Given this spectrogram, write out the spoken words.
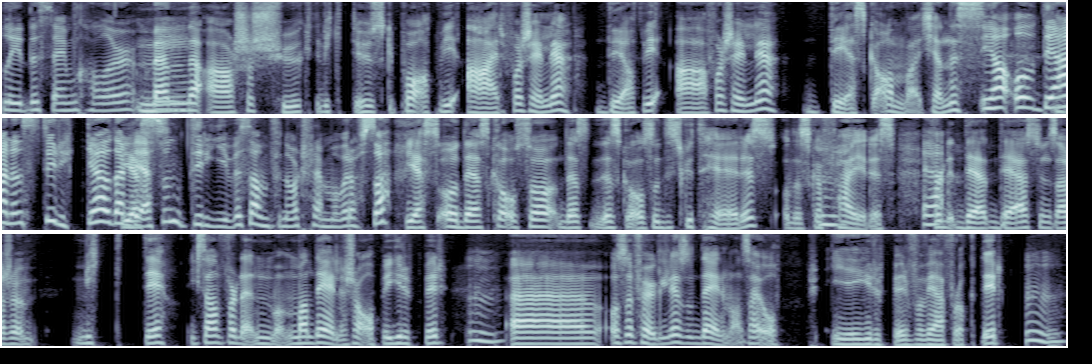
bleed the same color. Men det er så sjukt viktig å huske på at vi er forskjellige. Det at vi er forskjellige, det skal anerkjennes. Ja, og det er en styrke, og det er det som driver samfunnet vårt fremover også. Yes, og det skal også, det, det skal også diskuteres, og det skal Mm. feires. Ja. For det, det jeg syns er så viktig, ikke sant, for det, man deler seg opp i grupper. Mm, Uh, og selvfølgelig så deler man seg opp i grupper, for vi er flokkdyr. mm,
